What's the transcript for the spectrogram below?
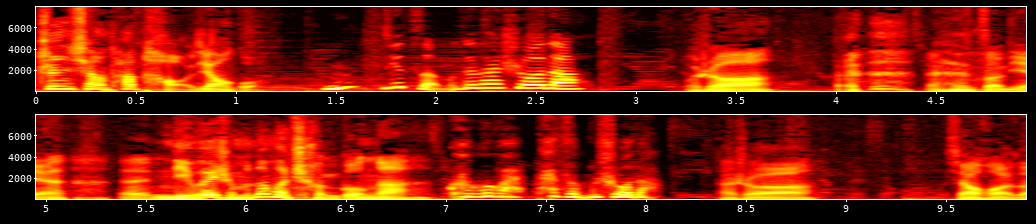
真向他讨教过。嗯，你怎么跟他说的？我说，总监，呃，你为什么那么成功啊？快快快，他怎么说的？他说，小伙子，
